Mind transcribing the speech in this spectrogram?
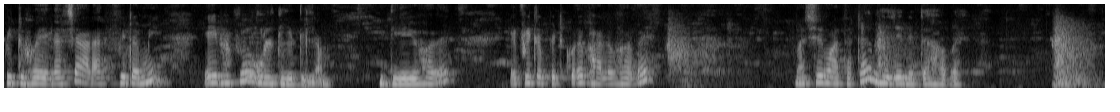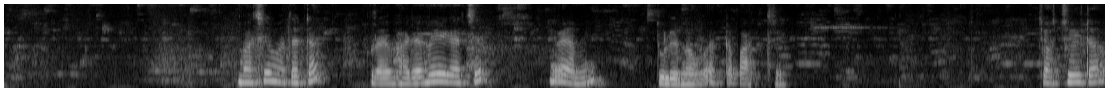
পিঠ হয়ে গেছে আর এক পিঠ আমি এইভাবে উল্টিয়ে দিলাম। দিয়ে এইভাবে এপিট ওপিট করে ভালোভাবে মাছের মাথাটা ভেজে নিতে হবে। মাছের মাথাটা প্রায় ভাজা হয়ে গেছে। এবার আমি তুলে নেব একটা পাত্রে। চচ্চড়িটা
